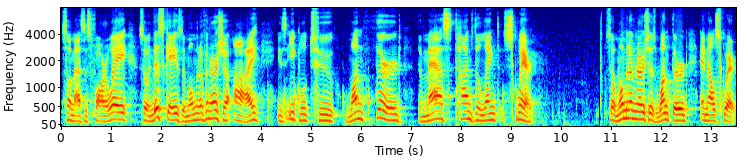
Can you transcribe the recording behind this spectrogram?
some mass is far away. So in this case, the moment of inertia, I, is equal to one third the mass times the length squared. So moment of inertia is one third ml squared.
